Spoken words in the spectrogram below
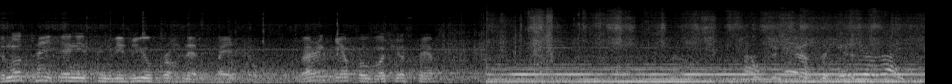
Do not take anything with you from that space. Very careful, watch your steps. You're right,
